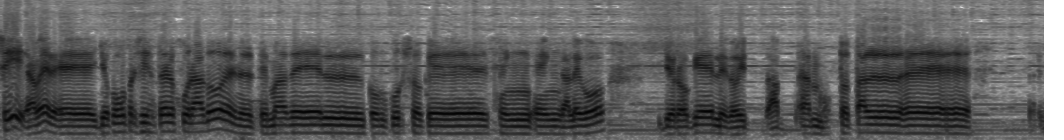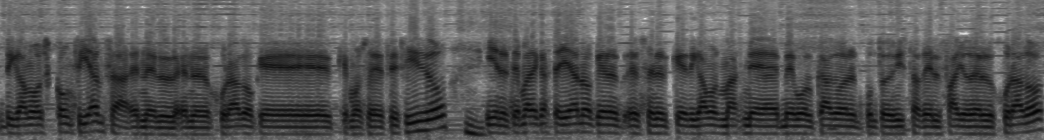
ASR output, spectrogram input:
Sí, a ver, eh, yo como presidente del jurado, en el tema del concurso que es en, en galego, yo creo que le doy a- a total, eh, digamos, confianza en el, en el jurado que, que hemos decidido y en el tema de castellano, que es en el que, digamos, más me, me he volcado en el punto de vista del fallo del jurado,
